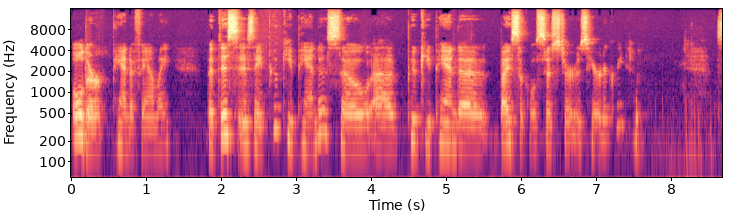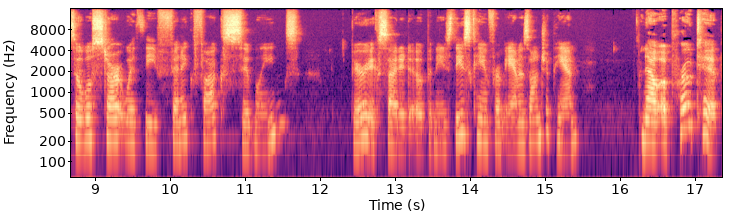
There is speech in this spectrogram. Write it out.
older panda family, but this is a Pookie panda, so uh, Pookie Panda Bicycle Sister is here to greet him. So we'll start with the Fennec Fox siblings. Very excited to open these. These came from Amazon Japan. Now, a pro tip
